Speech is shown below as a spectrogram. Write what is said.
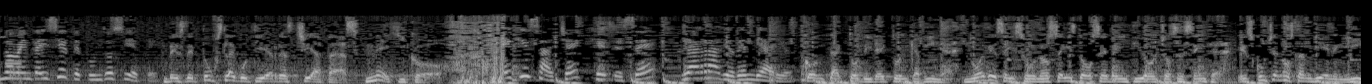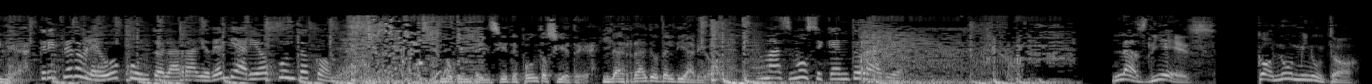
97.7. Desde Tuxtla Gutiérrez, Chiapas, México. XHGTC, la radio del diario. Contacto directo en cabina 961-612-2860. Escúchanos también en línea. www.laradiodeldiario.com 97.7, la radio del diario. Más música en tu radio. Las 10. Con un minuto.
